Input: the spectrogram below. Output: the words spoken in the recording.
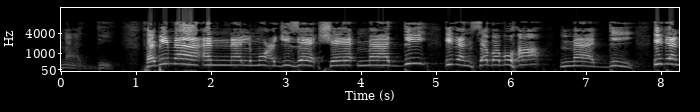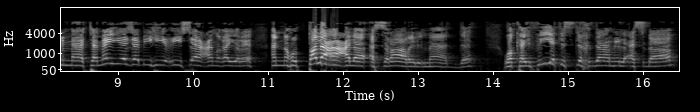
مادي. فبما أن المعجزه شيء مادي اذا سببها مادي. اذا ما تميز به عيسى عن غيره أنه اطلع على أسرار المادة وكيفية استخدام الأسباب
